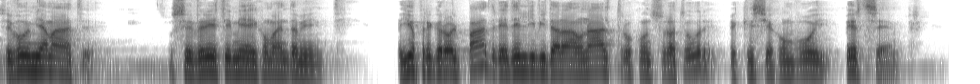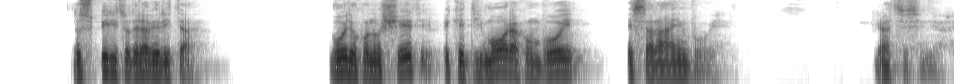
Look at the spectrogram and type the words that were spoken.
Se voi mi amate, osserverete i miei comandamenti. E io pregherò il Padre ed egli vi darà un altro consolatore perché sia con voi per sempre. Lo Spirito della verità. Voi lo conoscete perché dimora con voi e sarà in voi. Grazie Signore.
